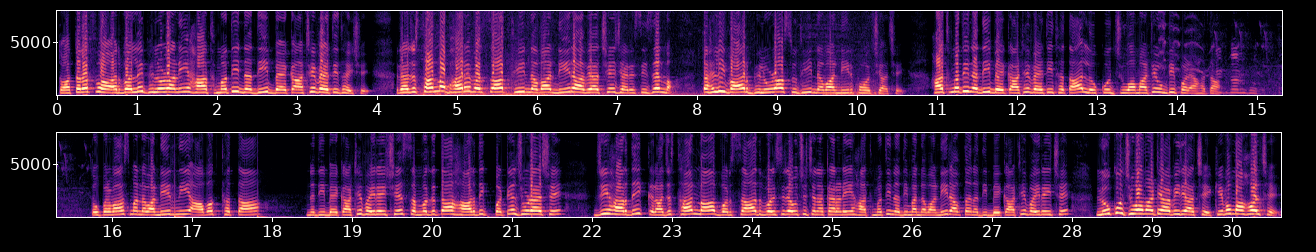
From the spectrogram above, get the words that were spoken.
તો આ તરફ અરવલ્લી ભિલોડાની હાથમતી નદી બે કાંઠે વહેતી થઈ છે. રાજસ્થાનમાં ભારે વરસાદથી નવા નીર આવ્યા છે જ્યારે સિઝનમાં પહેલીવાર ભિલોડા સુધી નવા નીર પહોંચ્યા છે. હાથમતી નદી બે કાંઠે વહેતી થતા લોકો જોવા માટે ઉમટી પડ્યા હતા. તો ઉપરવાસમાં નવા નીરની આવક થતા નદી બે કાંઠે વહી રહી છે. સંવાદદાતા હાર્દિક પટેલ જોડાયા છે. જી હાર્દિક, રાજસ્થાનમાં વરસાદ વરસી રહ્યો છે, જેના કારણે હાથમતી નદીમાં નવા નીર આવતા નદી બે કાંઠે વહી રહી છે. લોકો જોવા માટે આવી રહ્યા છે. કેવો માહોલ છે?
